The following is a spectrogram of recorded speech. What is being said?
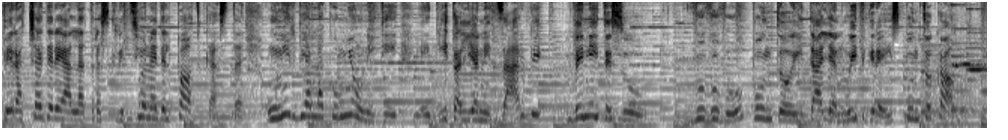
Per accedere alla trascrizione del podcast, unirvi alla community ed italianizzarvi, venite su www.italianwithgrace.com.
